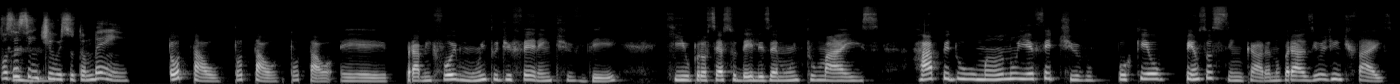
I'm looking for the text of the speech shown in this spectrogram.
Você uhum. sentiu isso também? Total, total, total. É, para mim foi muito diferente ver que o processo deles é muito mais rápido, humano e efetivo. Porque eu penso assim, cara, no Brasil a gente faz.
